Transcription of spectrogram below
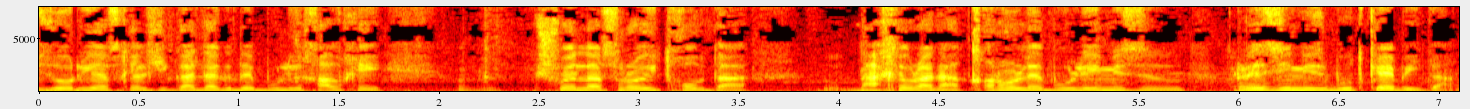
იზორიას ხელში გადაგდებული ხალხი შველას რო ითხოვდა ნახევრად აყროლებული იმის რეზინის ბუტკებიდან.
